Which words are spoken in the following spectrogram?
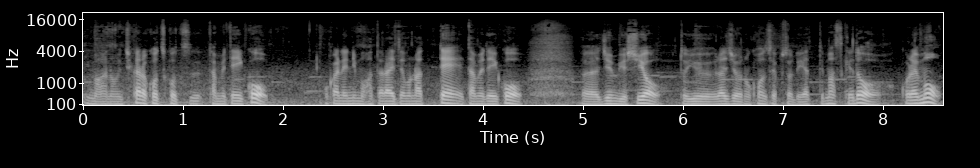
今のうちからコツコツ貯めていこうお金にも働いてもらって貯めていこう、準備をしようというラジオのコンセプトでやってますけどこれも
